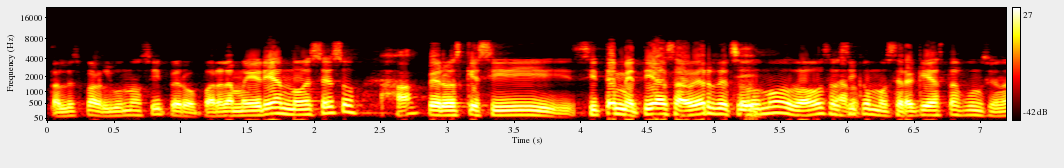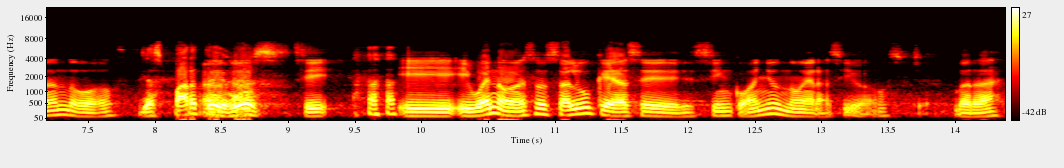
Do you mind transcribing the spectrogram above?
tal vez para algunos sí, pero para la mayoría no es eso. Ajá. Pero es que sí, sí te metías a ver de Sí, todos modos, vamos, así como, ¿será que ya está funcionando? vamos? Ya es parte de vos. Sí. Y, y bueno, eso es algo que hace cinco años no era así, vamos, ¿verdad?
